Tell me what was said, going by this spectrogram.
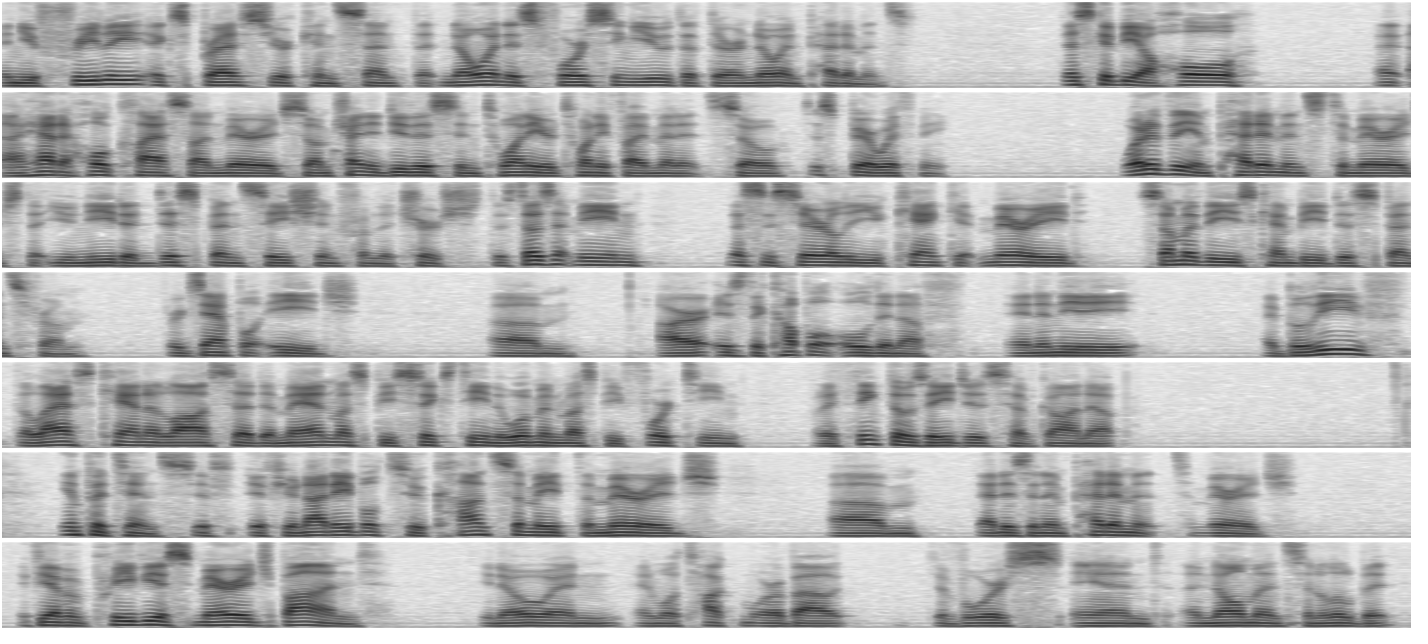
And you freely express your consent that no one is forcing you, that there are no impediments this could be a whole I had a whole class on marriage, so I'm trying to do this in 20 or 25 minutes, so just bear with me. What are the impediments to marriage that you need a dispensation from the church? This doesn't mean necessarily you can't get married. Some of these can be dispensed from. For example, age. Um, are is the couple old enough? And in the, I believe the last canon law said a man must be 16, the woman must be 14, but I think those ages have gone up impotence, if, if you're not able to consummate the marriage, um, that is an impediment to marriage. If you have a previous marriage bond, you know, and, and we'll talk more about divorce and annulments in a little bit.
